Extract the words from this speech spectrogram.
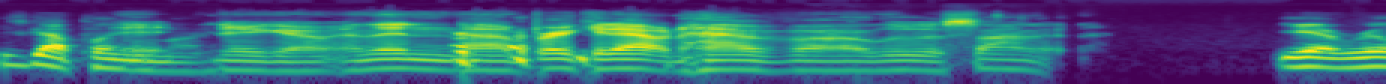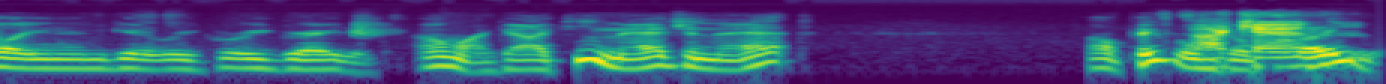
He's got plenty of money. There you go, and then uh, break it out and have uh, Lewis sign it. Yeah, really, and then get it re- regraded. Oh my God, can you imagine that? Oh, people I can. crazy.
